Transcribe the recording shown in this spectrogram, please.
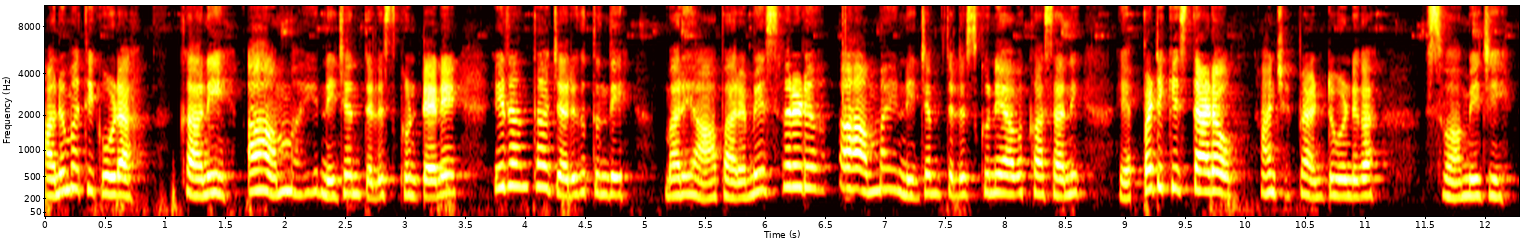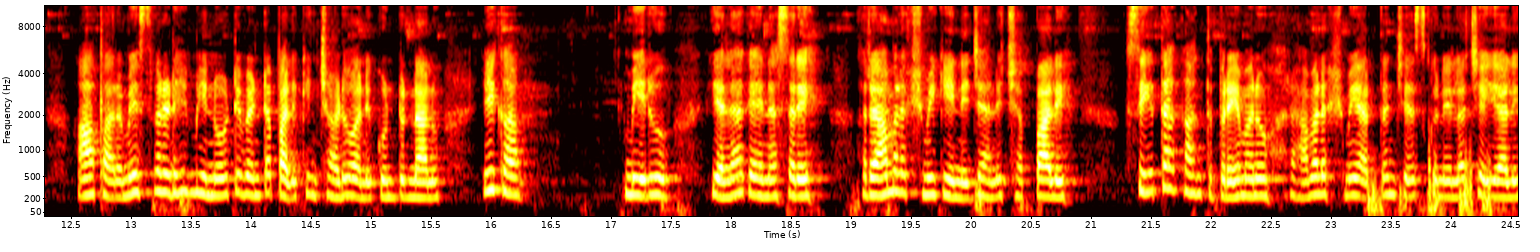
అనుమతి కూడా. కానీ ఆ అమ్మాయి నిజం తెలుసుకుంటేనే ఇదంతా జరుగుతుంది. మరి ఆ పరమేశ్వరుడు ఆ అమ్మాయి నిజం తెలుసుకునే అవకాశాన్ని ఎప్పటికిస్తాడో అని చెప్పి అంటూ ఉండగా స్వామీజీ ఆ పరమేశ్వరుడే మీ నోటి వెంట పలికించాడు అనుకుంటున్నాను. ఇక మీరు ఎలాగైనా సరే రామలక్ష్మికి ఈ నిజాన్ని చెప్పాలి. సీతాకాంత్ ప్రేమను రామలక్ష్మి అర్థం చేసుకునేలా చేయాలి.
